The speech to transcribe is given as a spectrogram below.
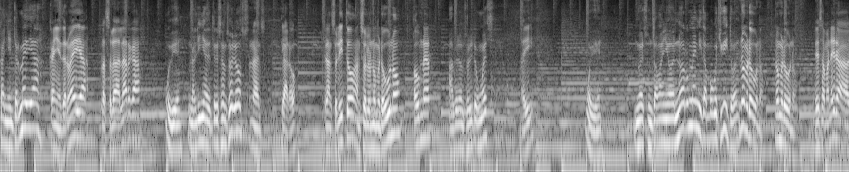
Caña intermedia. Caña intermedia, brazolada larga, Muy bien. Una línea de tres anzuelos. una- claro, el anzuelito, anzuelo número uno, owner, A ver, anzuelito cómo es. ahí. Muy bien. No es un tamaño enorme ni tampoco chiquito, ¿eh? Número uno, número uno. De esa manera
